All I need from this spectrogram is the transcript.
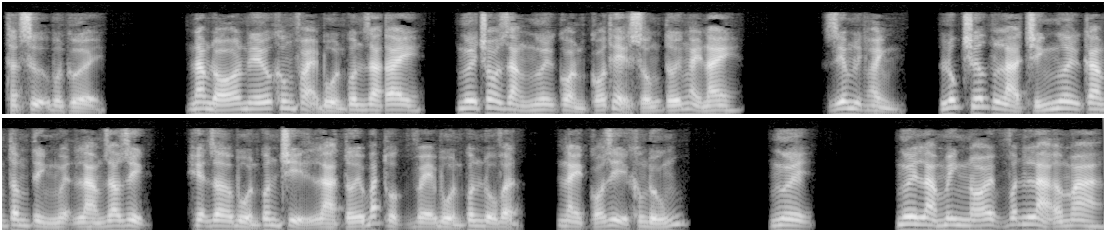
thật sự buồn cười. Năm đó nếu không phải bổn quân ra tay, ngươi cho rằng ngươi còn có thể sống tới ngày nay? Diêm Lịch Hành, lúc trước là chính ngươi cam tâm tình nguyện làm giao dịch, hiện giờ bổn quân chỉ là tới bắt thuộc về bổn quân đồ vật, này có gì không đúng? Ngươi, ngươi làm minh nói vẫn là âm ma.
